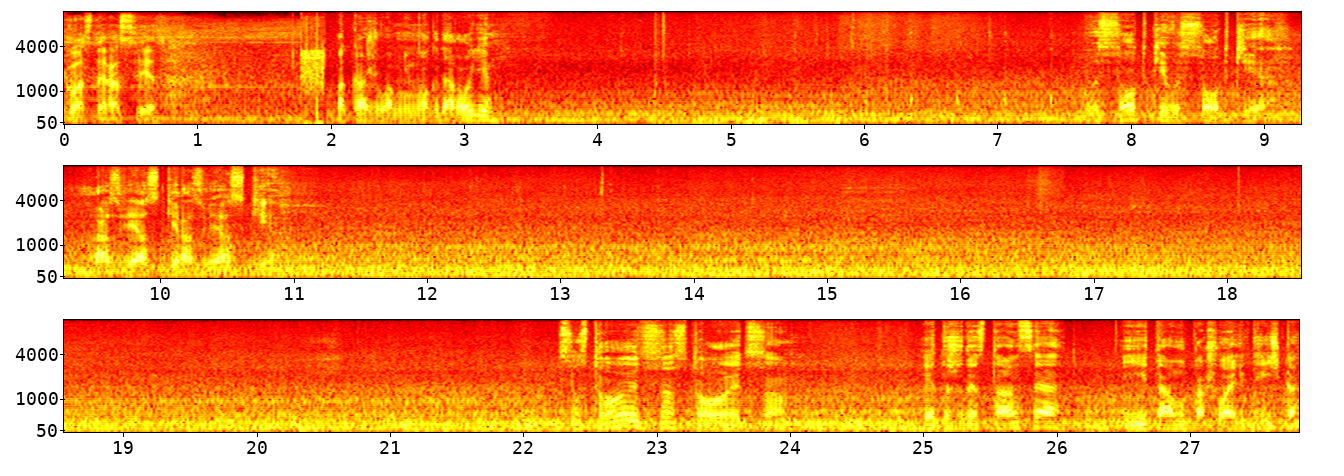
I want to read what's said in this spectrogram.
Классный рассвет. Покажу вам немного дороги. Высотки, высотки. Развязки, развязки. все строится, строится. Это ЖД-станция, и там прошла электричка.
